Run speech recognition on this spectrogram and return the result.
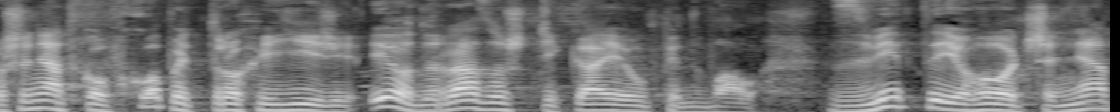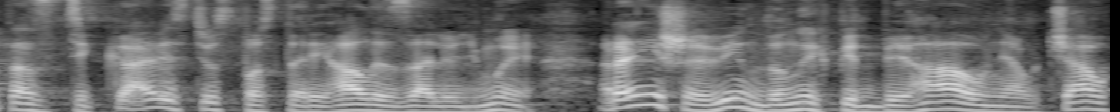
Кошенятко вхопить трохи їжі і одразу ж тікає у підвал. Звідти його оченята з цікавістю спостерігали за людьми. Раніше він до них підбігав, нявчав,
